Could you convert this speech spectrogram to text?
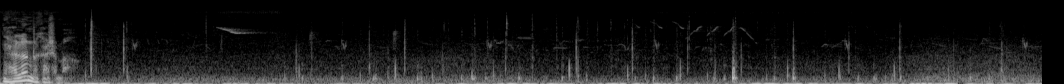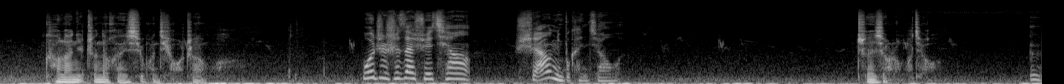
你还愣着干什么？看来你真的很喜欢挑战我。我只是在学枪，谁让你不肯教我？真想让我教？嗯。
